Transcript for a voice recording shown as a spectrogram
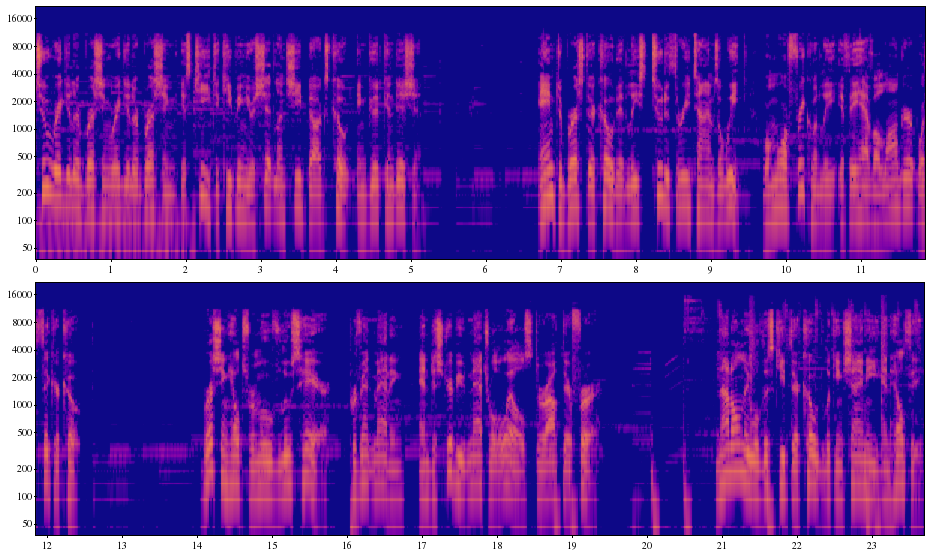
2. Regular brushing Regular brushing is key to keeping your Shetland Sheepdog's coat in good condition. Aim to brush their coat at least two to three times a week, or more frequently if they have a longer or thicker coat. Brushing helps remove loose hair, prevent matting, and distribute natural oils throughout their fur. Not only will this keep their coat looking shiny and healthy,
